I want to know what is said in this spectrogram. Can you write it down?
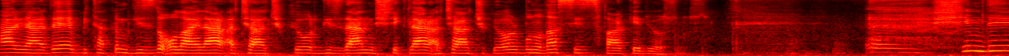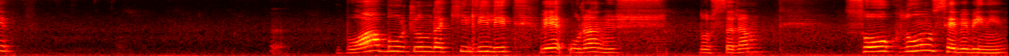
Her yerde bir takım gizli olaylar açığa çıkıyor, gizlenmişlikler açığa çıkıyor. Bunu da siz fark ediyorsunuz. Ee, şimdi Boğa burcundaki Lilith ve Uranüs dostlarım soğukluğun sebebinin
